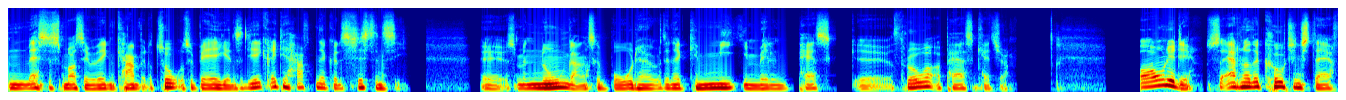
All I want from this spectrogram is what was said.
en masse små ting væk en kamp eller to og tilbage igen, så de har ikke rigtig haft den her consistency, øh, som man nogle gange skal bruge, den her, den her kemi imellem pass øh, thrower og pass catcher. Oven i det, så er der noget ved coaching staff,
